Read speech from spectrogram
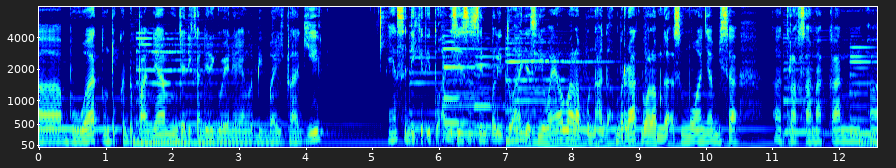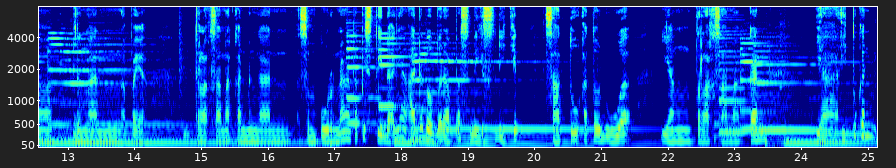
uh, buat untuk ke depannya menjadikan diri gue ini yang lebih baik lagi. Ya sedikit itu aja sih, sesimpel itu aja sih. Well, walaupun agak berat, walaupun nggak semuanya bisa uh, terlaksanakan uh, dengan apa ya? Terlaksanakan dengan sempurna tapi setidaknya ada beberapa sedikit-sedikit satu atau dua yang terlaksanakan ya itu kan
